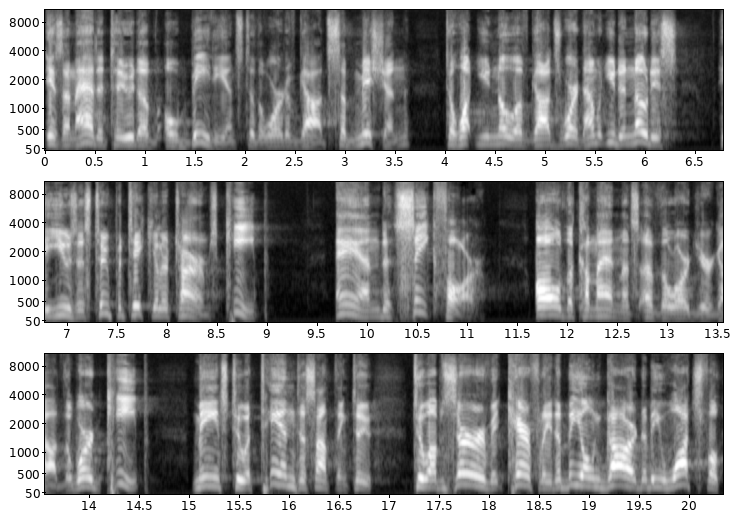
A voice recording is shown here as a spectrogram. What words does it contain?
is an attitude of obedience to the Word of God, submission to what you know of God's Word. Now, I want you to notice he uses two particular terms keep and seek for all the commandments of the Lord your God. The word keep means to attend to something, to, to observe it carefully, to be on guard, to be watchful.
